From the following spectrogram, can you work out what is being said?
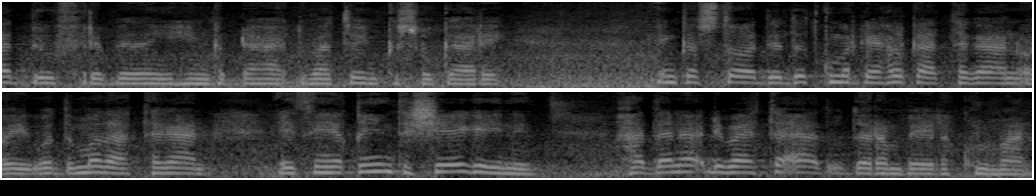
aad bay u fara badan yihiin gabdhaha dhibaatooyinka ka soo gaaray inkastoo dee dadku markay halkaa tagaan oo ay wadamadaa tagaan aysan yaqiinta sheegaynin haddana dhibaato aad u daran bay la kulmaan.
